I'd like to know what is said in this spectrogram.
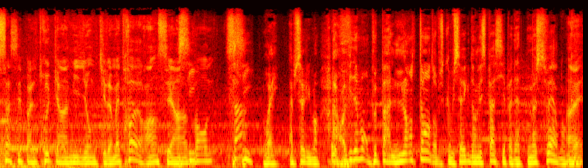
Ça, c'est pas le truc à un million de kilomètres heure. Hein. C'est un Si. vent. Ça Si, oui, absolument. Alors évidemment, on peut pas l'entendre parce que vous savez que dans l'espace, il n'y a pas d'atmosphère. Donc Ouais.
